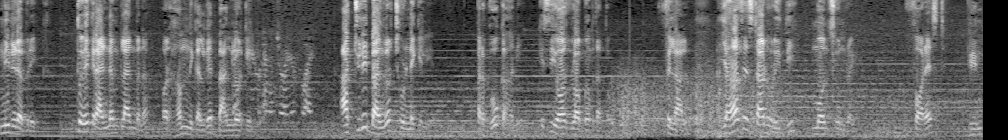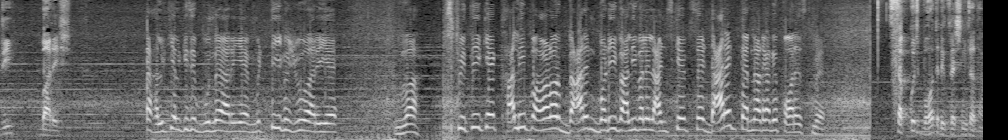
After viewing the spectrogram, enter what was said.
needed a break तो एक रैंडम प्लान बना और हम निकल गए बैंगलोर के लिए। एक्चुअली बैंगलोर छोड़ने के लिए। पर वो कहानी किसी और ब्लॉग में बताता हूँ। फ़िलहाल, यहाँ से स्टार्ट हो रही थी मॉनसून राइड फॉरेस्ट ग्रीनरी बारिश। हल्की हल्की सी बूंदें आ रही है मिट्टी की खुशबू आ रही है वाह स्पीति के खाली पहाड़ और बैरन बड़ी वैली वाले लैंडस्केप से डायरेक्ट कर्नाटका के फॉरेस्ट में सब कुछ बहुत रिफ्रेशिंग सा था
